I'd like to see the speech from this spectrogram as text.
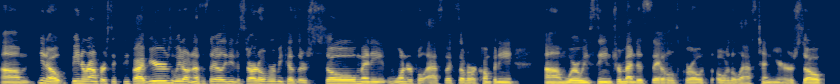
Um, you know, being around for 65 years, we don't necessarily need to start over because there's so many wonderful aspects of our company um, where we've seen tremendous sales growth over the last 10 years. So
